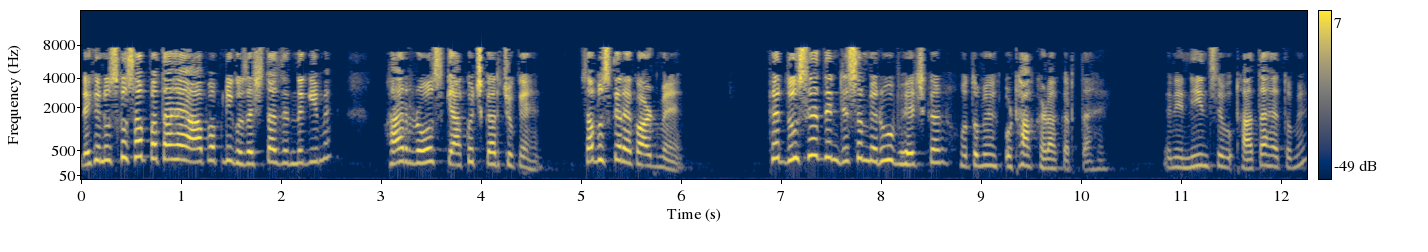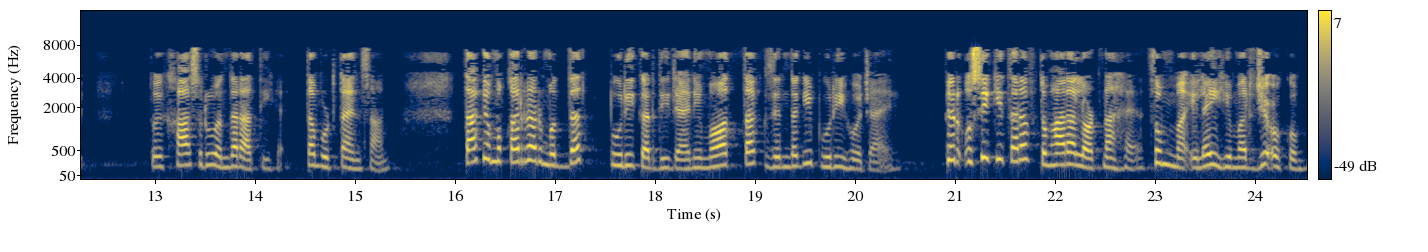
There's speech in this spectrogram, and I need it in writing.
لیکن اس کو سب پتا ہے، آپ اپنی گزشتہ زندگی میں ہر روز کیا کچھ کر چکے ہیں۔ سب اس کے ریکارڈ میں ہے پھر دوسرے دن جسم میں روح بھیج کر وہ تمہیں اٹھا کھڑا کرتا ہے۔ یعنی نیند سے اٹھاتا ہے تمہیں۔ تو ایک خاص روح اندر آتی ہے۔ تب اٹھتا ہے انسان۔ تاکہ مقرر مدت پوری کر دی جائے یعنی موت تک زندگی پوری ہو جائے۔ پھر اسی کی طرف تمہارا لوٹنا ہے۔ تم الہی مرج حکم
